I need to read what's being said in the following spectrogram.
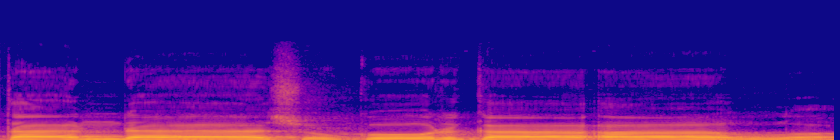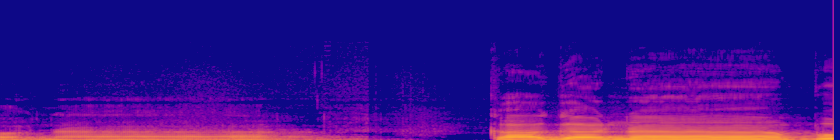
tanda syukur ka Allah kaganapulu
